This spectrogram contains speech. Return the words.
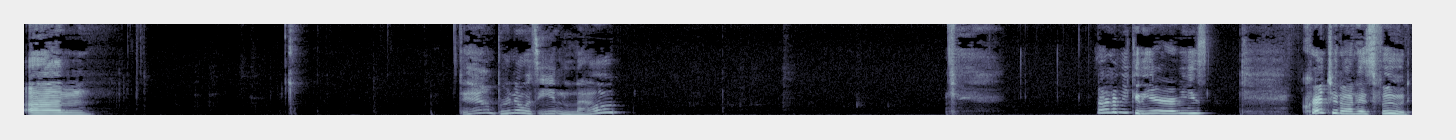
um Damn, Bruno is eating loud. I don't know if you can hear him. He's crunching on his food.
